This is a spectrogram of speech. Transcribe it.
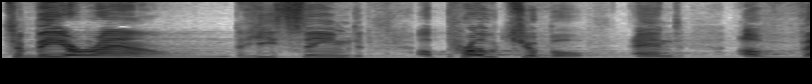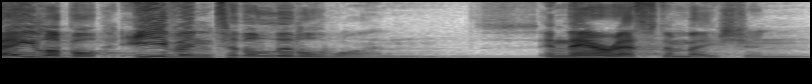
to be around. He seemed approachable and available even to the little ones. In their estimation,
